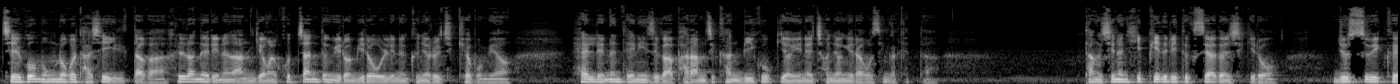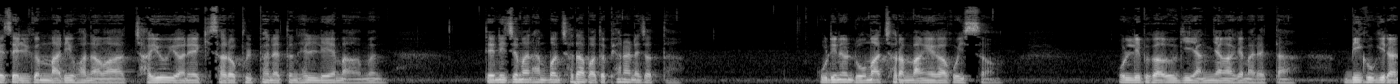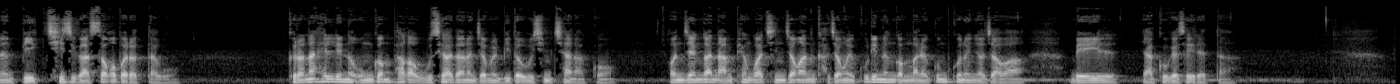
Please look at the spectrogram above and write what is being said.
재고 목록을 다시 읽다가 흘러내리는 안경을 콧잔등 위로 밀어 올리는 그녀를 지켜보며 헨리는 데니즈가 바람직한 미국 여인의 전형이라고 생각했다. 당신은 히피들이 득세하던 시기로 뉴스위크에서 읽은 마리화나와 자유연애 기사로 불편했던 헨리의 마음은 데니즈만 한번 쳐다봐도 편안해졌다. 우리는 로마처럼 망해가고 있어. 올리브가 의기양양하게 말했다. 미국이라는 빅 치즈가 썩어버렸다고. 그러나 헨리는 온건파가 우세하다는 점을 믿어 의심치 않았고 언젠가 남편과 진정한 가정을 꾸리는 것만을 꿈꾸는 여자와 매일 약국에서 일했다.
